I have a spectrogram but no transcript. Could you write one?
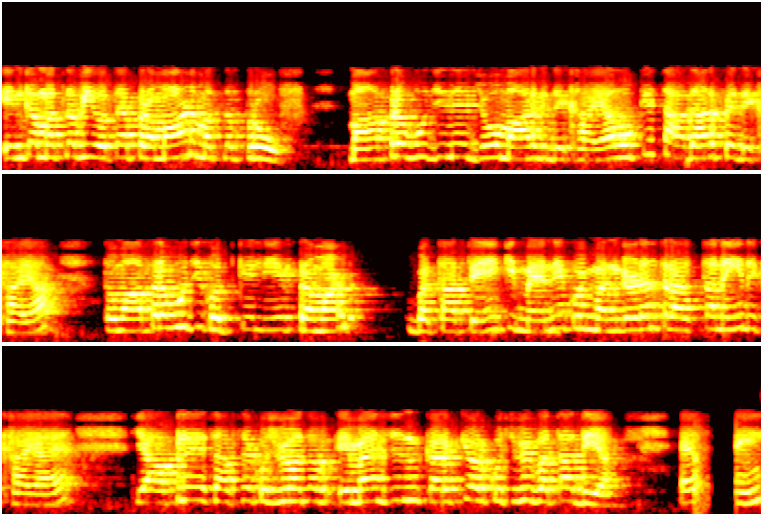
इनका मतलब ये होता है प्रमाण मतलब प्रूफ महाप्रभु जी ने जो मार्ग दिखाया, वो किस आधार पे दिखाया? तो महाप्रभु जी खुद के लिए प्रमाण बताते हैं कि मैंने कोई मनगढ़ंत रास्ता नहीं दिखाया है, या अपने हिसाब से कुछ भी मतलब इमेजिन करके और कुछ भी बता दिया। ऐसा नहीं,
